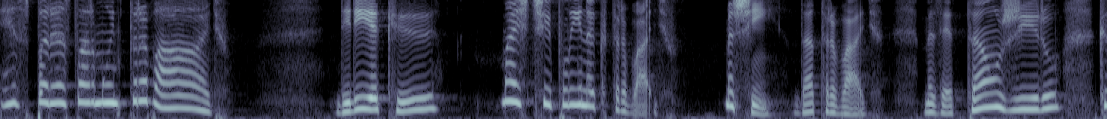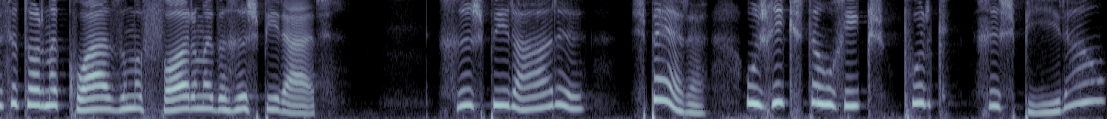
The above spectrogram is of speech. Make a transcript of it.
Isso parece dar muito trabalho. Diria que mais disciplina que trabalho. Mas sim, dá trabalho. Mas é tão giro que se torna quase uma forma de respirar. Respirar? Espera, os ricos estão ricos porque respiram?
